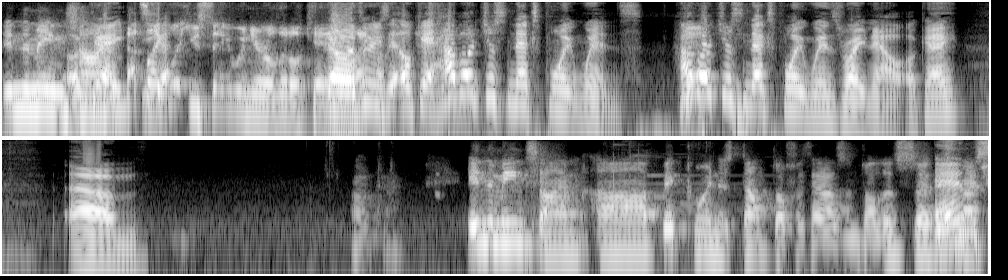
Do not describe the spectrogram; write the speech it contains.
In the meantime, Okay. That's You like got- what you say when you're a little kid. no, You're that's what like, he said. Okay, how about just next point wins? How Yeah. about just next point wins right now? Okay. Um, okay. In the meantime, uh, Bitcoin has dumped off a thousand dollars. So this match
